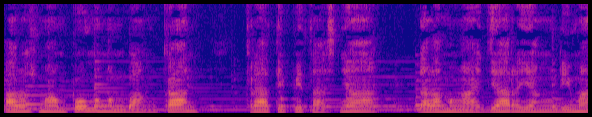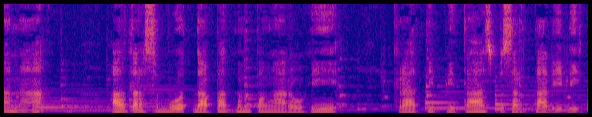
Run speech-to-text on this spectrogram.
harus mampu mengembangkan kreativitasnya dalam mengajar yang di mana hal tersebut dapat mempengaruhi kreativitas peserta didik.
